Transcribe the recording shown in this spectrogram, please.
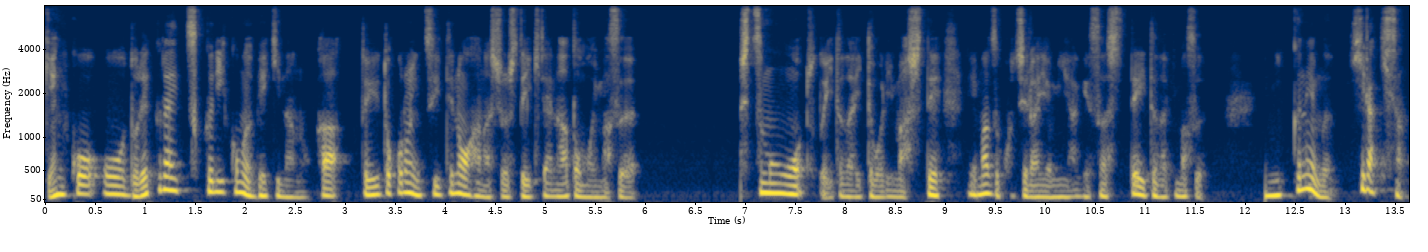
原稿をどれくらい作り込むべきなのかというところについてのお話をしていきたいなと思います。質問をちょっといただいておりまして、まずこちら読み上げさせていただきます。ニックネーム、ひらきさん。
